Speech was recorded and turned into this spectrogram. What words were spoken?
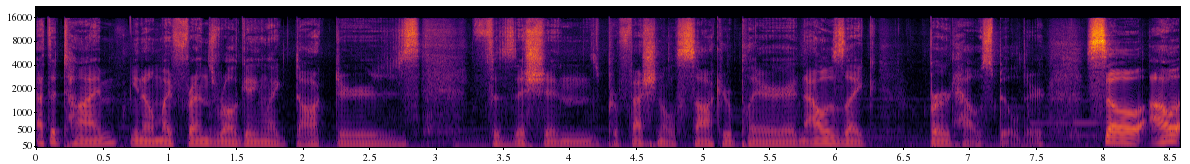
at the time, you know, my friends were all getting like doctors, physicians, professional soccer player, and I was like birdhouse builder. So I,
